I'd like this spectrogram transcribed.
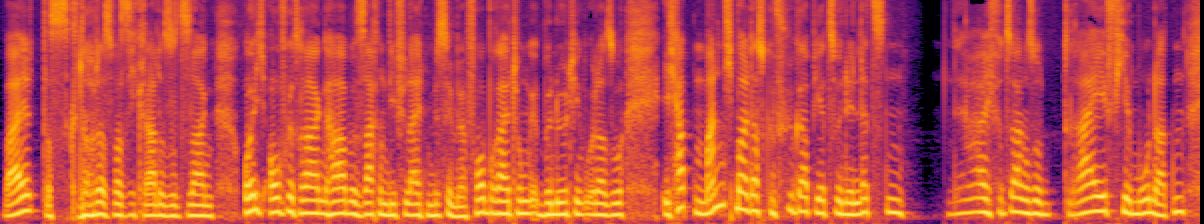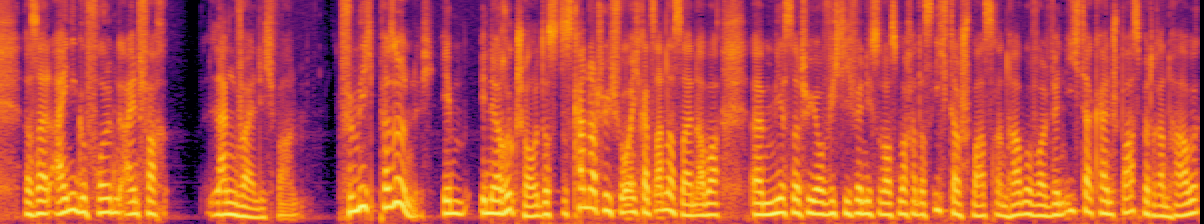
Weil, das ist genau das, was ich gerade sozusagen euch aufgetragen habe, Sachen, die vielleicht ein bisschen mehr Vorbereitung benötigen oder so. Ich habe manchmal das Gefühl gehabt, jetzt so in den letzten, ja, ich würde sagen so drei, vier Monaten, dass halt einige Folgen einfach langweilig waren. Für mich persönlich, im, in der Rückschau. Das, das kann natürlich für euch ganz anders sein, aber äh, mir ist natürlich auch wichtig, wenn ich sowas mache, dass ich da Spaß dran habe, weil wenn ich da keinen Spaß mehr dran habe,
